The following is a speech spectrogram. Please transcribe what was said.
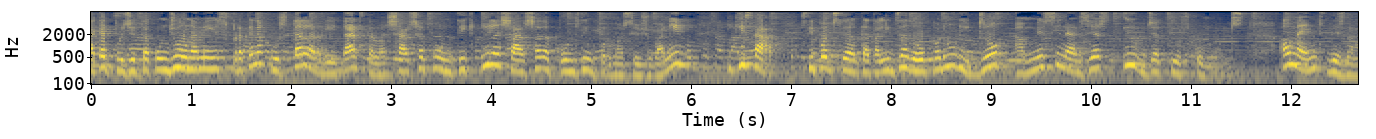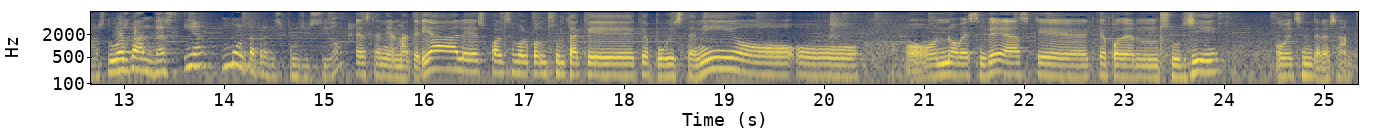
Aquest projecte conjunt, a més, pretén acostar les realitats de la xarxa Puntic i la xarxa de punts d'informació juvenil i, qui sap, si pot ser el catalitzador per un horitzó amb més sinergies i objectius comuns. Almenys, des de les dues bandes, hi ha molta predisposició. És tenir el material, és qualsevol consulta que, que puguis tenir o, o, o noves idees que, que poden sorgir, ho veig interessant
